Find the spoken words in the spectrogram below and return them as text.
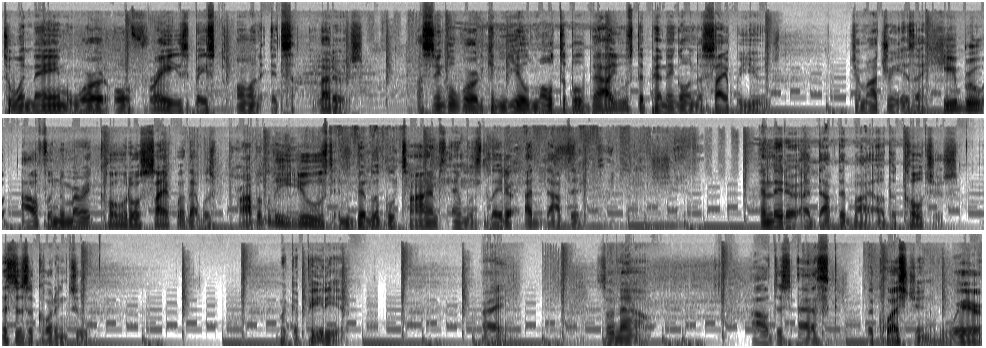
to a name, word, or phrase based on its letters. A single word can yield multiple values depending on the cipher used. Gematria is a Hebrew alphanumeric code or cipher that was probably used in biblical times and was later adopted and later adopted by other cultures. This is according to Wikipedia. Right. So now I'll just ask the question where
